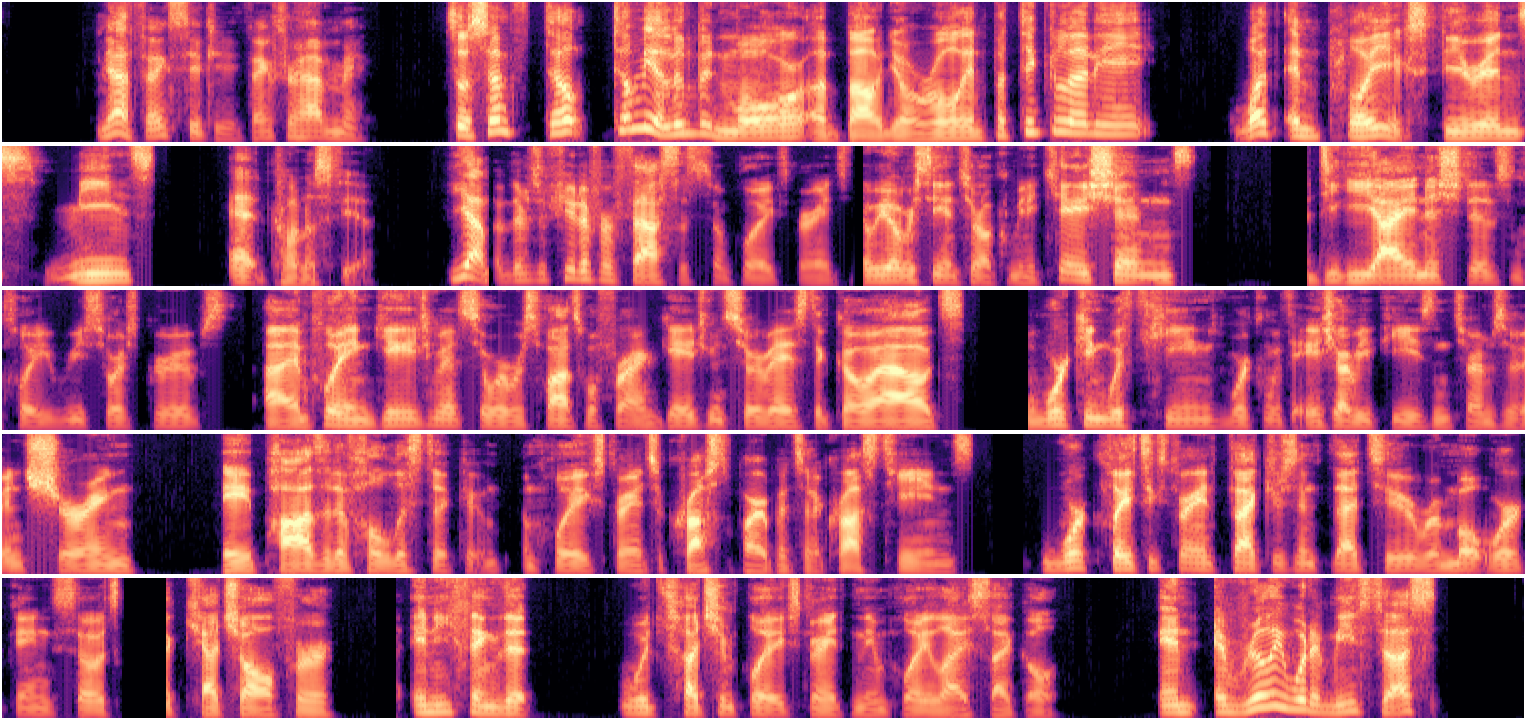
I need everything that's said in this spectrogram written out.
Yeah, thanks, CT. Thanks for having me. So, Seth, tell, tell me a little bit more about your role and particularly what employee experience means at Chronosphere. Yeah, there's a few different facets to employee experience. We oversee internal communications, DEI initiatives, employee resource groups, uh, employee engagement. So we're responsible for our engagement surveys that go out, working with teams, working with HRBPs in terms of ensuring a positive, holistic employee experience across departments and across teams. Workplace experience factors into that too, remote working. So it's a catch all for anything that would touch employee experience in the employee lifecycle. And, and really what it means to us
